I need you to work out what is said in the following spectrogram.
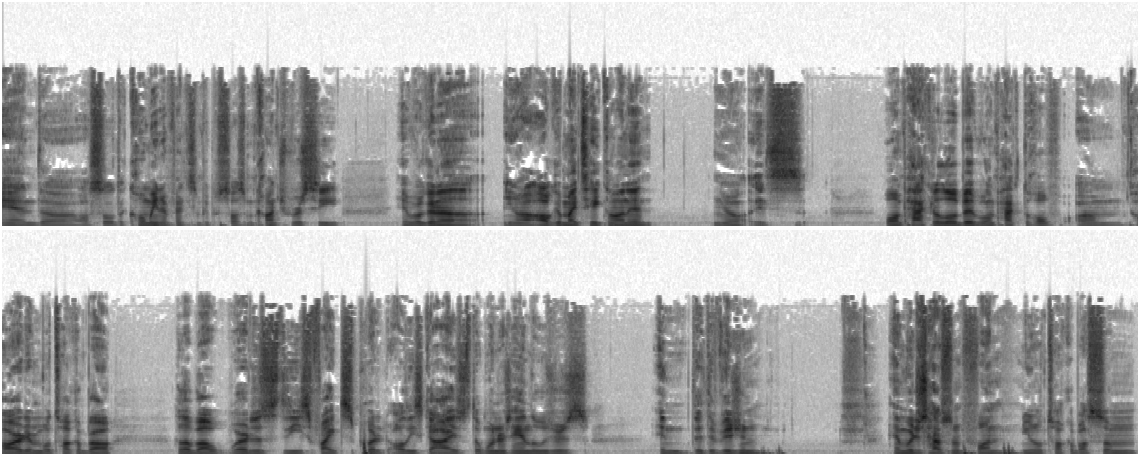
and uh, also the co-main event. Some people saw some controversy, and we're gonna, you know, I'll give my take on it. You know, it's we'll unpack it a little bit. We'll unpack the whole um, card, and we'll talk about hello about where does these fights put all these guys, the winners and losers, in the division, and we'll just have some fun. You know, talk about some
